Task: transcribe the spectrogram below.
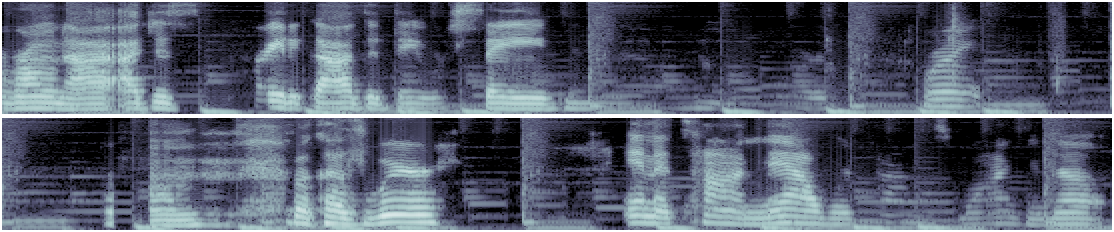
Corona. I, I just pray to God that they were saved. Right. um, because we're in a time now where winding up,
